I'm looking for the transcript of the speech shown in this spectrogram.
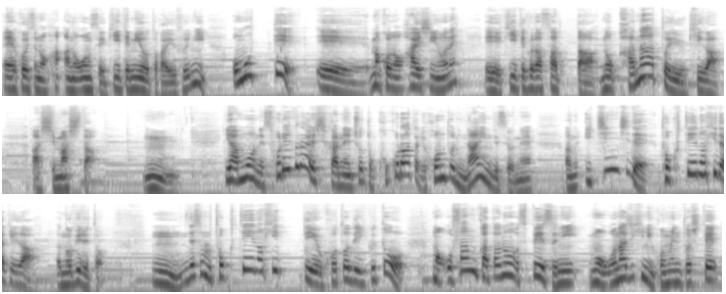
えー、こいつのあの音声聞いてみようとかいうふうに思って、えー、まあ、この配信をね、えー、聞いてくださったのかなという気がしました。うん。いや、もうね、それぐらいしかね、ちょっと心当たり本当にないんですよね。あの、1日で特定の日だけが伸びると。うん。で、その特定の日っていうことでいくと、まあ、お三方のスペースにもう同じ日にコメントして、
